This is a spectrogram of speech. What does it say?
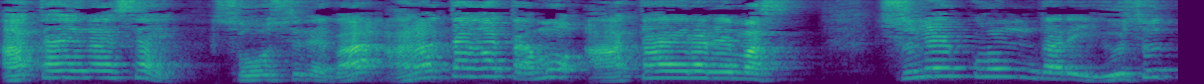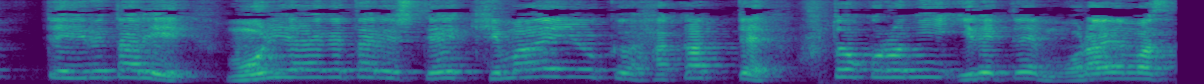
与えなさい。そうすればあなた方も与えられます。詰め込んだり譲っって入れたり、盛り上げたりして気前よく測って懐に入れてもらえます。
